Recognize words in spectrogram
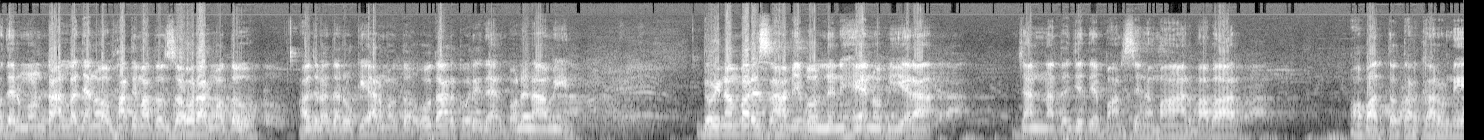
ওদের মনটা আল্লাহ যেন ফাতেমা তো জহরার মতো হজরত রুকিয়ার মতো উদার করে দেন, বলেন আমিন। দুই নম্বরে সাহাবি বললেন, হে নবীরা জান্নাতে যেতে পারছে না মার বাবার অবাধ্যতার কারণে।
